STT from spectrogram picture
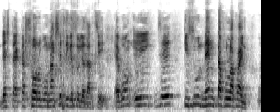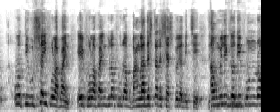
দেশটা একটা সর্বনাশের দিকে চলে যাচ্ছে। এবং এই যে কিছু ন্যাংটা ফোলাফাইন অতি উৎসাহী ফোলাফাইন। এই ফোলাফাইনগুলো পুরো বাংলাদেশটারে শেষ করে দিচ্ছে। আওয়ামী লীগ যদি পনেরো,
